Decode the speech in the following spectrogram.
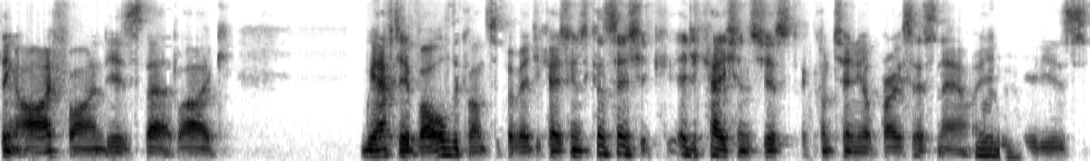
thing I find is that like we have to evolve the concept of education. Education is just a continual process now. Mm. It, it is.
